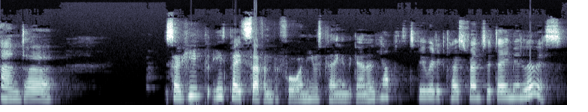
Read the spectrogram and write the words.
and uh, so he he's played Severn before, and he was playing him again, and he happens to be really close friends with Damian Lewis.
